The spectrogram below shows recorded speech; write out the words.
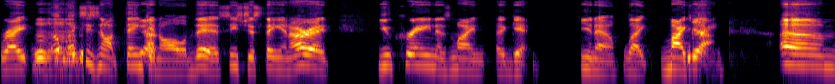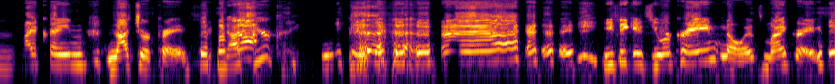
right? Mhm. Alexei's not thinking all of this. He's just thinking, all right, Ukraine is mine again, you know, like my Yeah. crane. Um, My crane, not your crane. not your crane. you think it's your crane? No, it's my crane.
